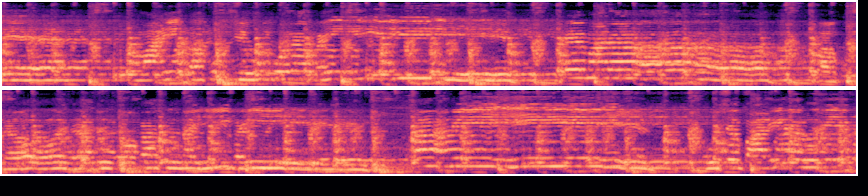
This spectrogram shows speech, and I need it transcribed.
ગઈ મારી બાપુ જેવું બોલા ભાઈ. એ મારા કપુનો જાદુ ચોકાતું નહીં ભાઈ. આમી પાડી રોજી એક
